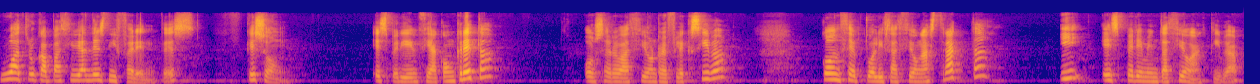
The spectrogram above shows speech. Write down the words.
cuatro capacidades diferentes, que son experiencia concreta, observación reflexiva, conceptualización abstracta y experimentación activa.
